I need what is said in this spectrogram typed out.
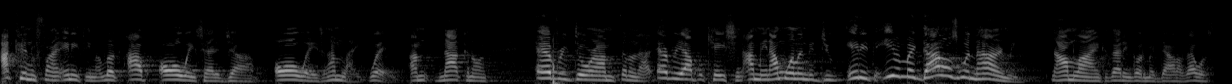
I couldn't find anything. Now, look, I've always had a job, always. And I'm like, wait, I'm knocking on every door I'm filling out, every application. I mean, I'm willing to do anything. Even McDonald's wouldn't hire me. Now, I'm lying because I didn't go to McDonald's. That was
